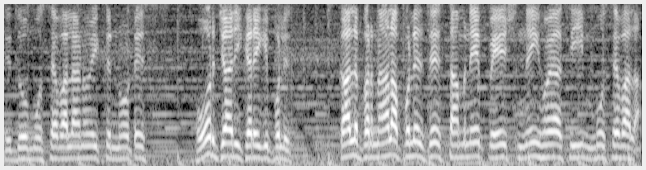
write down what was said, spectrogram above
ਸਿੱਧੂ ਮੂਸੇਵਾਲਾ ਨੂੰ ਇੱਕ ਨੋਟਿਸ ਹੋਰ ਜਾਰੀ ਕਰੇਗੀ ਪੁਲਿਸ। ਕੱਲ ਬਰਨਾਲਾ ਪੁਲਿਸ ਦੇ ਸਾਹਮਣੇ ਪੇਸ਼ ਨਹੀਂ ਹੋਇਆ ਸੀ ਮੂਸੇਵਾਲਾ।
